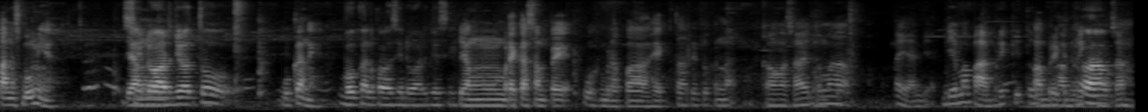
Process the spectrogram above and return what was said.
panas bumi ya? Yang- Sidoarjo tuh bukan ya bukan kalau Sidoarjo sih. yang mereka sampai uh berapa hektar itu kena kalau nggak salah itu mah apa ya dia dia mah pabrik gitu Pabrik itu. pabrik nggak salah.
